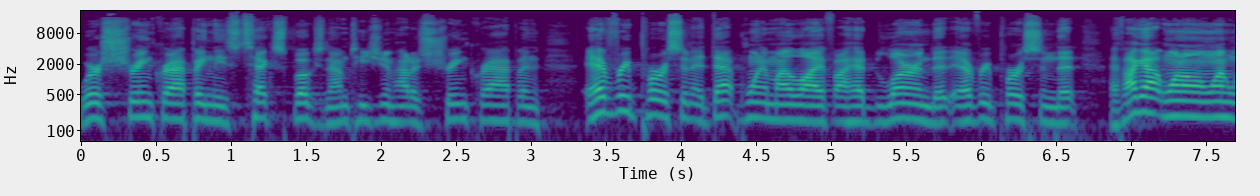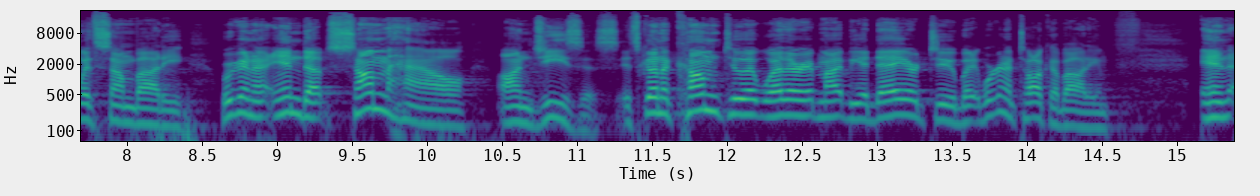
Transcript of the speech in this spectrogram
we're shrink wrapping these textbooks, and I'm teaching him how to shrink wrap. And every person at that point in my life, I had learned that every person that, if I got one on one with somebody, we're going to end up somehow on Jesus. It's going to come to it, whether it might be a day or two, but we're going to talk about him. And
